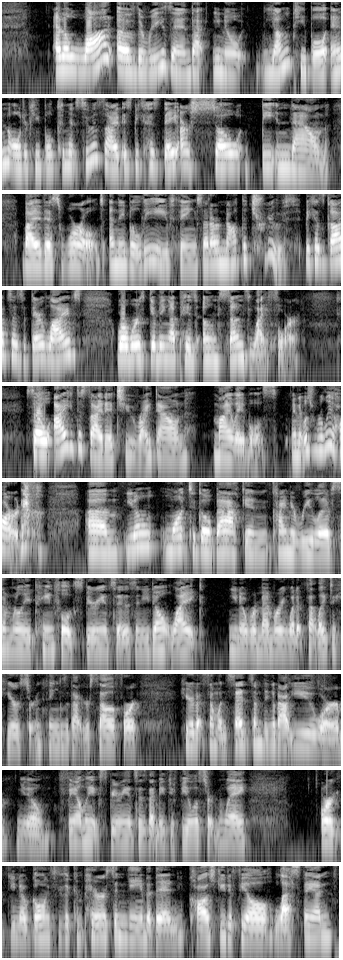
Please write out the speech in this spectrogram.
And a lot of the reason that, you know, young people and older people commit suicide is because they are so beaten down by this world and they believe things that are not the truth because God says that their lives were worth giving up his own son's life for. So I decided to write down my labels and it was really hard. Um, you don't want to go back and kind of relive some really painful experiences, and you don't like, you know, remembering what it felt like to hear certain things about yourself or hear that someone said something about you or, you know, family experiences that made you feel a certain way or, you know, going through the comparison game that then caused you to feel less than.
